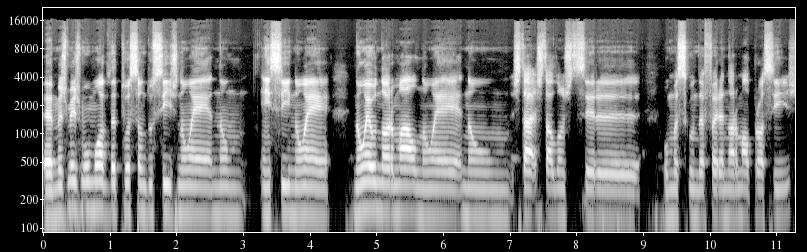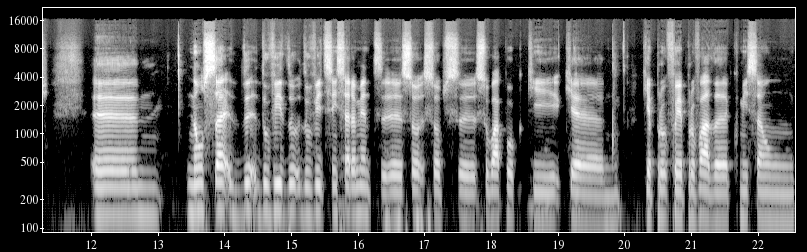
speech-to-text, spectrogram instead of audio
eh, mas mesmo o modo de atuação do SIS não é, não, em si não é, não é o normal, não é, não está, está longe de ser eh, uma segunda-feira normal para o SIS. Uh, não sei, duvido, duvido sinceramente uh, soube-se soube há pouco que, que, a, que a, foi aprovada a comissão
